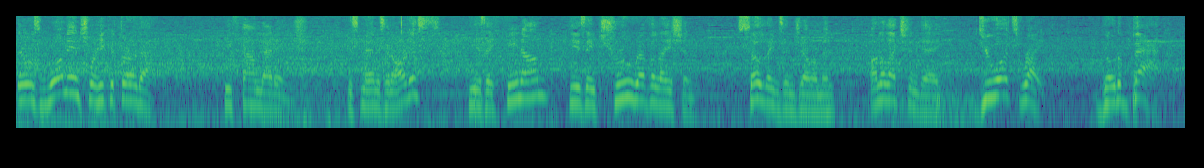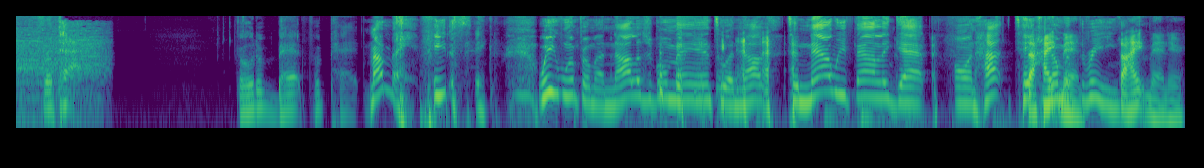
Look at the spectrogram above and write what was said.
There was one inch where he could throw that. He found that inch. This man is an artist. He is a phenom. He is a true revelation. So, ladies and gentlemen, on election day, do what's right. Go to bat for Pat. Go to bat for Pat. My man, Peter Singer. We went from a knowledgeable man to a knowledge to now we finally got on hot The take hype number man. three. The hype man here.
